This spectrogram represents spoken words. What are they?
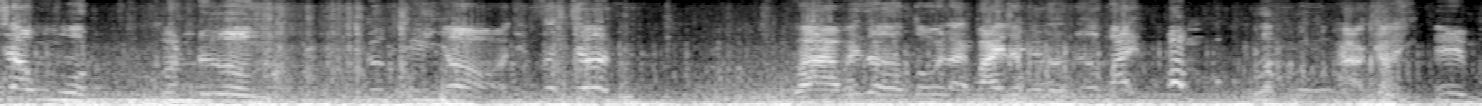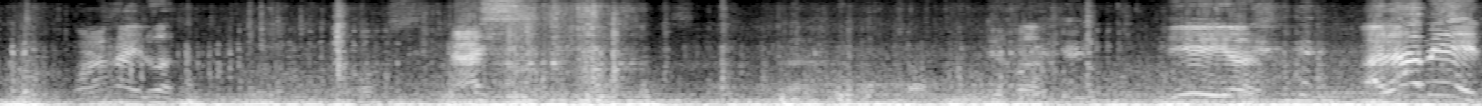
trong một con đường cực kỳ nhỏ nhưng rất trơn và bây giờ tôi lại bay lên một lần nữa bay băm hạ cánh êm quá hay luôn nice tuyệt vời yeah, I love it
